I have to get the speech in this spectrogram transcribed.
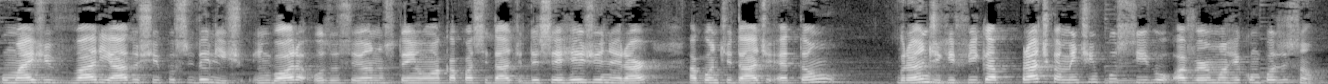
com mais de variados tipos de lixo. Embora os oceanos tenham a capacidade de se regenerar, a quantidade é tão grande que fica praticamente impossível haver uma recomposição,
